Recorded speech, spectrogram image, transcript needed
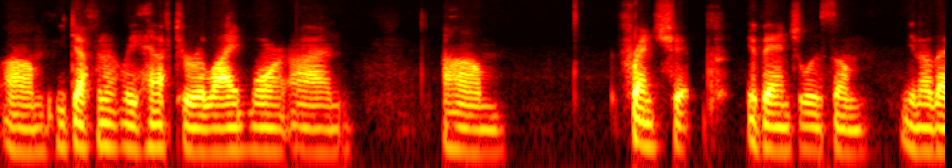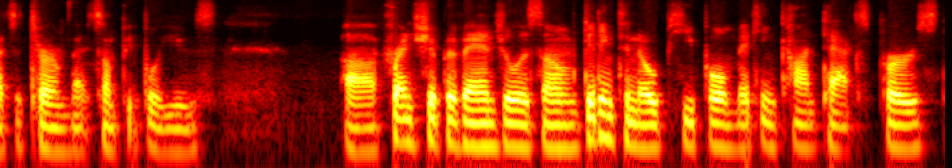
Um, you definitely have to rely more on um, friendship evangelism. You know, that's a term that some people use. Uh, friendship evangelism, getting to know people, making contacts first,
